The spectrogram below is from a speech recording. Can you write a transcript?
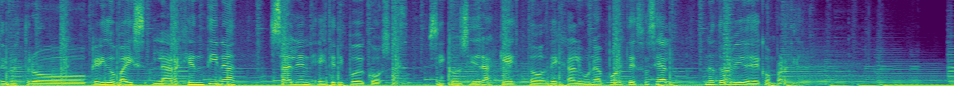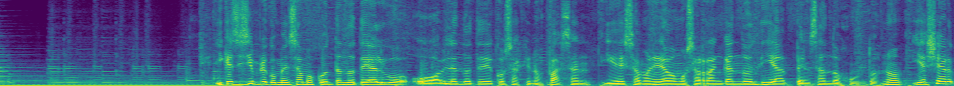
de nuestro querido país, la Argentina, salen este tipo de cosas. Si consideras que esto deja algún aporte social, no te olvides de compartirlo. Y casi siempre comenzamos contándote algo o hablándote de cosas que nos pasan y de esa manera vamos arrancando el día pensando juntos, ¿no? Y ayer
